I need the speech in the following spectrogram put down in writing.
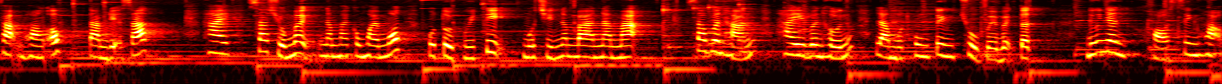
phạm hoàng ốc, tam địa sát. 2. Sao chiếu mệnh năm 2021 của tuổi Quý Tỵ 1953 Nam Mạng. Sao Vân Hán hay Vân Hớn là một hung tinh chủ về bệnh tật. Nữ nhân khó sinh họa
